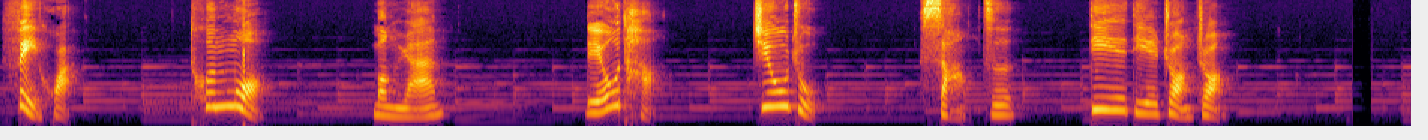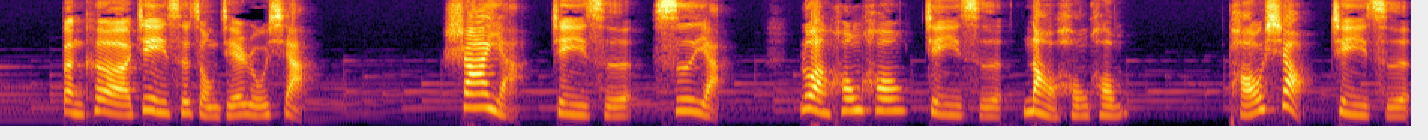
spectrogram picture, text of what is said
废话、吞没、猛然。流淌，揪住，嗓子，跌跌撞撞。本课近义词总结如下：沙哑近义词嘶哑，乱哄哄近义词闹哄哄，咆哮近义词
